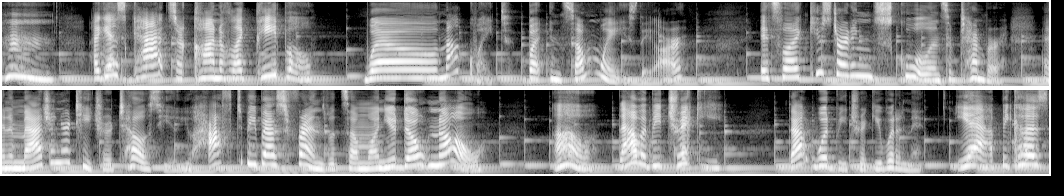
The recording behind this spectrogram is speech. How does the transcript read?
Hmm, I guess cats are kind of like people. Well, not quite, but in some ways they are. It's like you starting school in September, and imagine your teacher tells you you have to be best friends with someone you don't know. Oh, that would be tricky. That would be tricky, wouldn't it? Yeah, because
